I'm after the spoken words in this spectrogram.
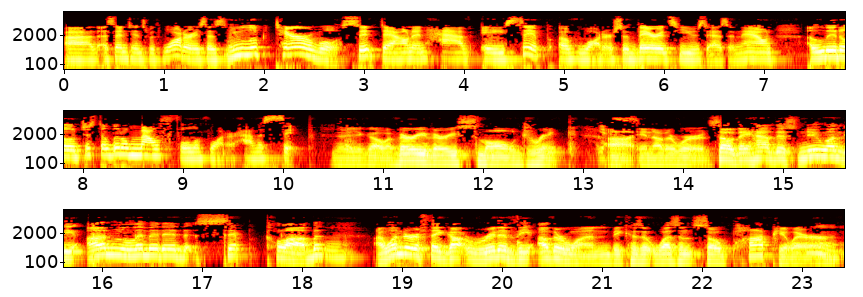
uh, a sentence with water. It says, You look terrible. Sit down and have a sip of water. So there it's used as a noun. A little, just a little mouthful of water. Have a sip. There you go. A very, very small drink, Yes. uh, in other words. So they have this new one, the Unlimited Sip Club. Mm. I wonder if they got rid of the other one because it wasn't so popular. Hmm.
